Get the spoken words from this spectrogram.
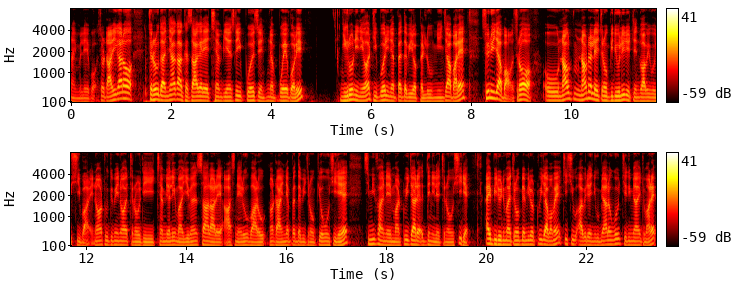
နိုင်မလဲပေါ့ဆိုတော့ဒါတွေကတော့ကျွန်တော်ဒါညကကစားခဲ့တဲ့ Champions League ပွဲစဉ်နှစ်ပွဲပေါ့လေညီကတို့အနေနဲ့ရောဒီပွဲတွေနဲ့ပတ်သက်ပြီးတော့ဘယ်လိုမြင်ကြပါလဲဆွေးနွေးကြပါအောင်ဆိုတော့ဟိုနောက်နောက်ထပ်လည်းကျွန်တော်ဗီဒီယိုလေးတွေတင်သွားပြီးဖို့ရှိပါတယ်เนาะအထူးသဖြင့်တော့ကျွန်တော်ဒီချန်ပီယံလိမှာရေပန်းစားလာတဲ့အာဆင်နယ်တို့ဘာတို့เนาะဒါတွေနဲ့ပတ်သက်ပြီးကျွန်တော်ပြောဖို့ရှိတယ်ဆီမီဖိုင်နယ်မှာတွေ့ကြတဲ့အသင်းတွေလည်းကျွန်တော်ရှိတယ်အဲ့ဗီဒီယိုဒီမှာကျွန်တော်ပြန်ပြီးတော့တွေ့ကြပါမယ်ကြည့်ရှုအားပေးတဲ့ညီကိုများလုံးကိုကျေးဇူးများကြီးတင်ပါတယ်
